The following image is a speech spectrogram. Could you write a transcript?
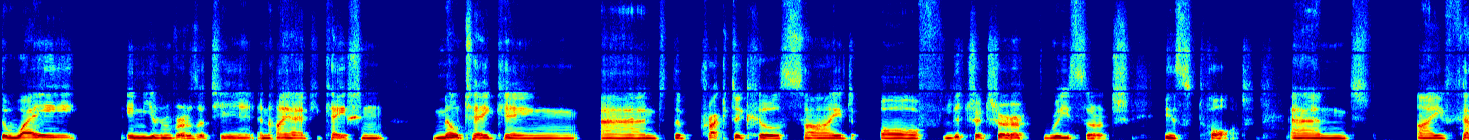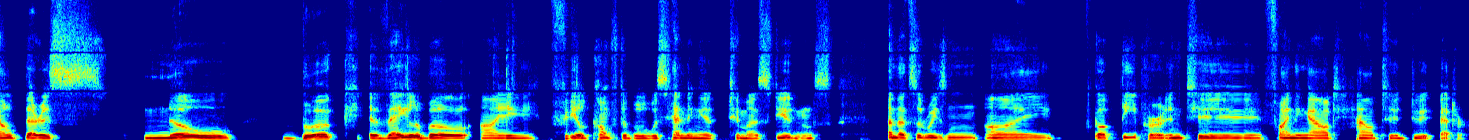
the way in university and higher education, note taking and the practical side of literature research is taught. And I felt there is no book available I feel comfortable with handing it to my students. And that's the reason I got deeper into finding out how to do it better.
